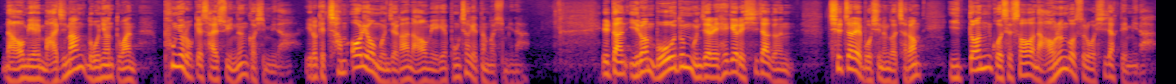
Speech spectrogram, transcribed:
나오미의 마지막 노년 동안 풍요롭게 살 수 있는 것입니다. 이렇게 참 어려운 문제가 나오미에게 봉착했던 것입니다. 일단 이런 모든 문제를 해결의 시작은 7절에 보시는 것처럼 있던 곳에서 나오는 것으로 시작됩니다.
